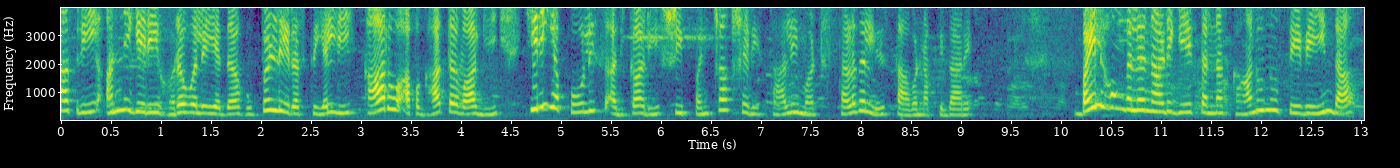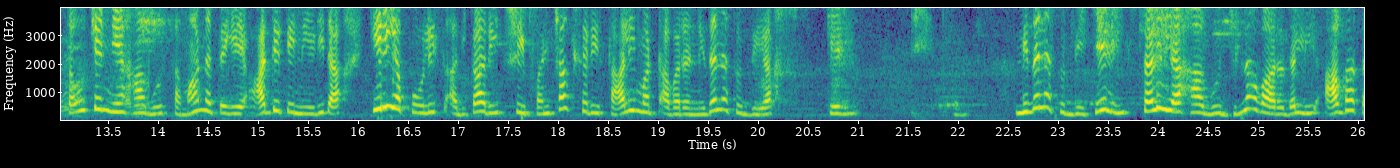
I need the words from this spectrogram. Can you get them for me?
ರಾತ್ರಿ ಅನ್ನಿಗೆರೆ ಹೊರವಲಯದ ಹುಬ್ಬಳ್ಳಿ ರಸ್ತೆಯಲ್ಲಿ ಕಾರು ಅಪಘಾತವಾಗಿ ಹಿರಿಯ ಪೊಲೀಸ್ ಅಧಿಕಾರಿ ಶ್ರೀ ಪಂಚಾಕ್ಷರಿ ಸಾಲಿಮಠ್ ಸ್ಥಳದಲ್ಲಿ ಸಾವನ್ನಪ್ಪಿದ್ದಾರೆ. ಬೈಲಹೊಂಗಲ ನಾಡಿಗೆ ತನ್ನ ಕಾನೂನು ಸೇವೆಯಿಂದ ಸೌಜನ್ಯ ಹಾಗೂ ಸಮಾನತೆಗೆ ಆದ್ಯತೆ ನೀಡಿದ ಹಿರಿಯ ಪೊಲೀಸ್ ಅಧಿಕಾರಿ ಶ್ರೀ ಪಂಚಾಕ್ಷರಿ ಸಾಲಿಮಠ್ ಅವರ ನಿಧನ ಸುದ್ದಿಯ ಕೇಳಿ ನಿಧನ ಸುದ್ದಿ ಕೇಳಿ ಸ್ಥಳೀಯ ಹಾಗೂ ಜಿಲ್ಲಾವಾರದಲ್ಲಿ ಆಘಾತ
